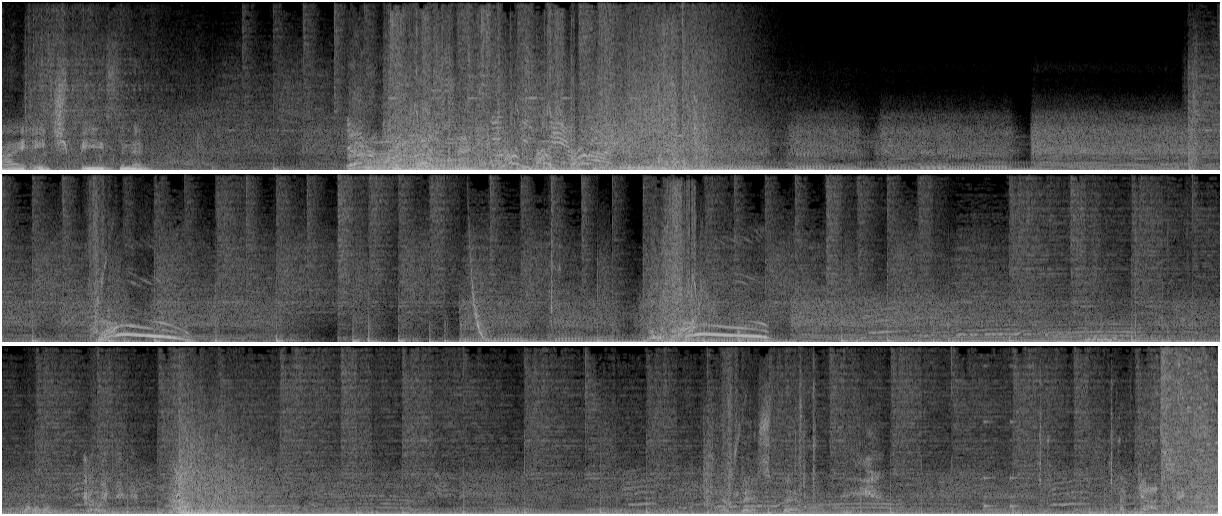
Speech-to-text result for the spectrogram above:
high HP, isn't it? The best bet would be. I've got this!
